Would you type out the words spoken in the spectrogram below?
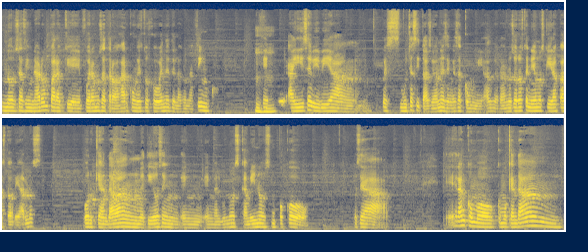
nos asignaron para que fuéramos a trabajar con estos jóvenes de la zona 5. Eh, ahí se vivían pues muchas situaciones en esa comunidad, ¿verdad? Nosotros teníamos que ir a pastorearlos porque andaban metidos en, en, algunos caminos un poco, o sea, eran como, como que andaban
